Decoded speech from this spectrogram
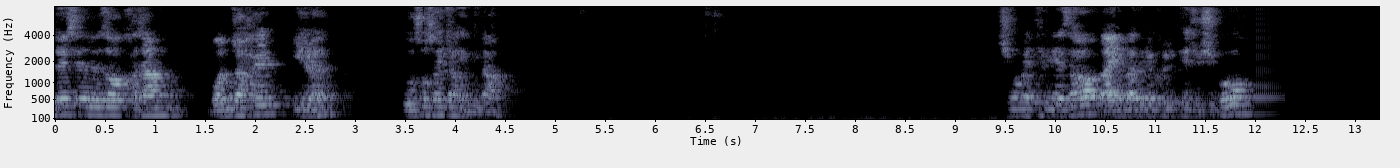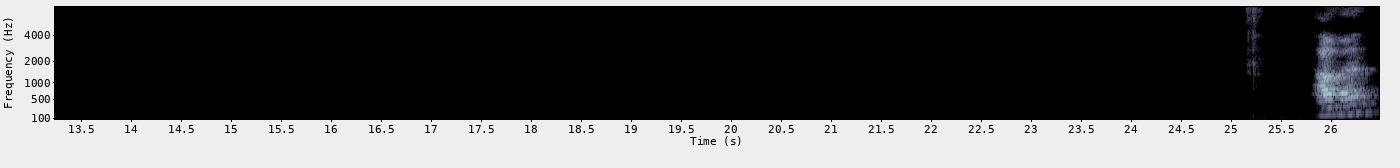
모델 셀에서 가장 먼저 할 일은 요소 설정입니다. 지오메트리에서 라인 바디를 클릭해 주시고 다음은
